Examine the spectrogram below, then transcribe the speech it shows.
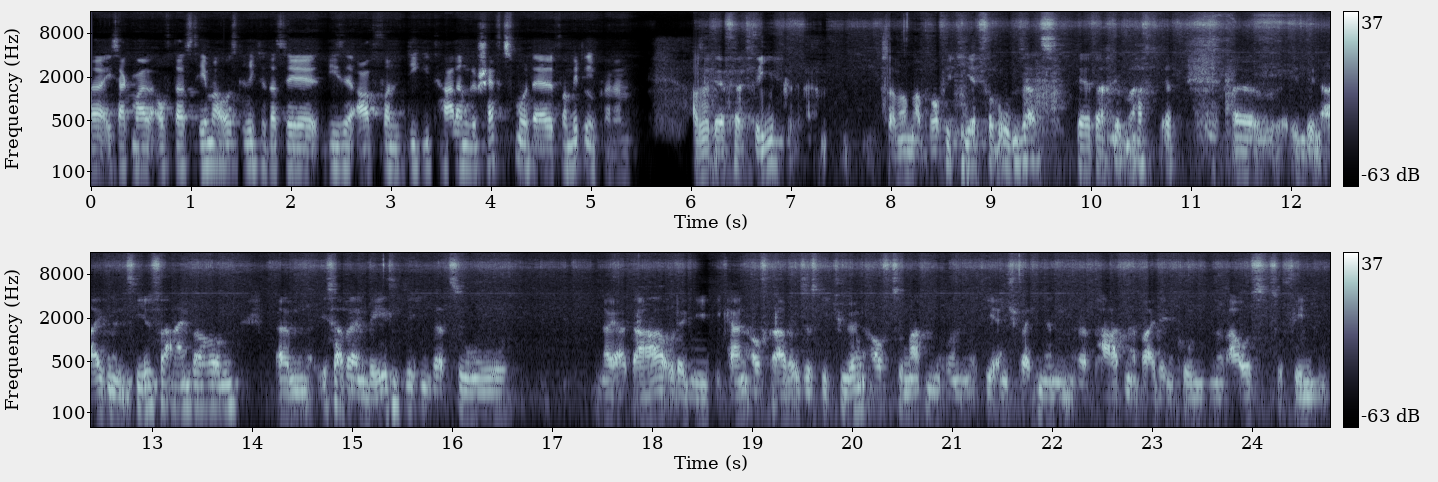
äh, ich sag mal, auf das Thema ausgerichtet, dass Sie diese Art von digitalem Geschäftsmodell vermitteln können? Also der Vertrieb, sagen wir mal, profitiert vom Umsatz, der da gemacht wird, äh, in den eigenen Zielvereinbarungen, ähm, ist aber im Wesentlichen dazu naja, da oder die, die Kernaufgabe ist es, die Türen aufzumachen und die entsprechenden äh, Partner bei den Kunden rauszufinden.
